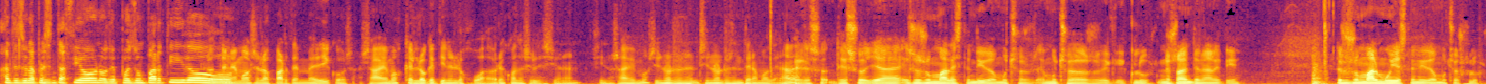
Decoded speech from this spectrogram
antes de una presentación o después de un partido. Lo o- tenemos en los partes médicos. Sabemos qué es lo que tienen los jugadores cuando se lesionan. Si no sabemos, si no, nos- si no nos enteramos de nada. Pero eso, de eso ya, eso es un mal extendido en muchos, en muchos eh, clubes, no solamente en Atleti. ¿eh? Eso es un mal muy extendido en muchos clubes.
